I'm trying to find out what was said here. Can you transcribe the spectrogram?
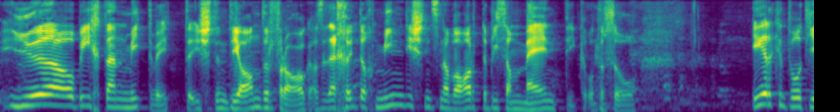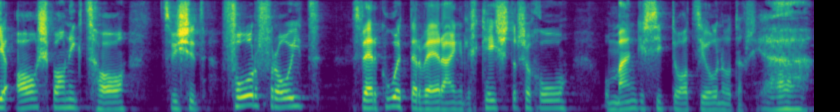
ja, ob ich dann mitwette, ist dann die andere Frage. Also der könnte doch mindestens noch warten bis am Montag oder so. Irgendwo die Anspannung zu haben, zwischen Vorfreude, es wäre gut, er wäre eigentlich gestern schon gekommen, und manche Situationen, wo du denkst, ja,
